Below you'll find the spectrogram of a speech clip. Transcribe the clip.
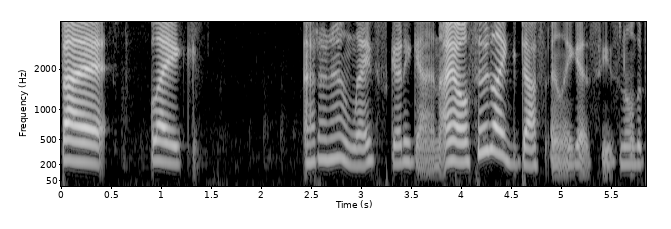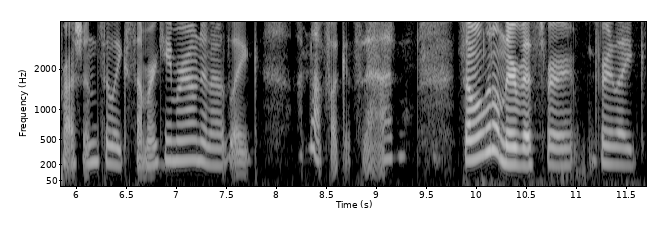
but like, I don't know, life's good again. I also like definitely get seasonal depression. So like summer came around and I was like, I'm not fucking sad. So I'm a little nervous for for like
